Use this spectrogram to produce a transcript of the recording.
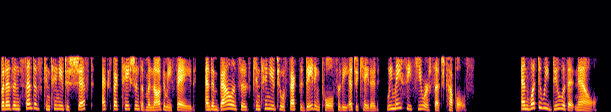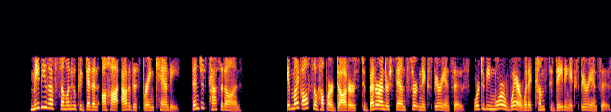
But as incentives continue to shift, expectations of monogamy fade, and imbalances continue to affect the dating pool for the educated, we may see fewer such couples. And what do we do with it now? Maybe you have someone who could get an aha out of this brain candy, then just pass it on. It might also help our daughters to better understand certain experiences or to be more aware when it comes to dating experiences.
